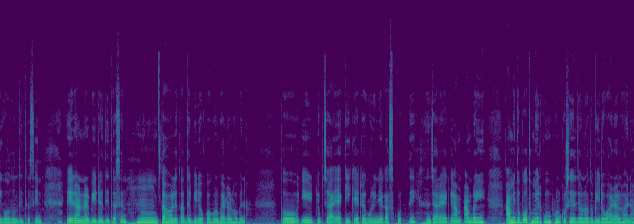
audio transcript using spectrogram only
এই গজল দিতেছেন এই রান্নার ভিডিও দিতেছেন তাহলে তাদের ভিডিও কখনো ভাইরাল হবে না। তো ইউটিউব চায় একই ক্যাটাগরি নিয়ে কাজ করতে যারা আমরা আমি তো প্রথমে এরকম ভুল করছি এর জন্য তো ভিডিও ভাইরাল হয় না।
